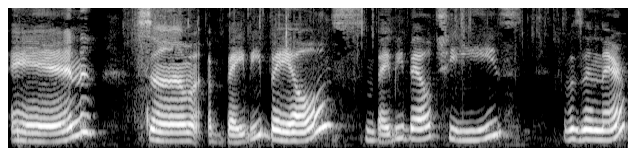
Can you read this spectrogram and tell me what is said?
And some Babybels, baby bell cheese was in there.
